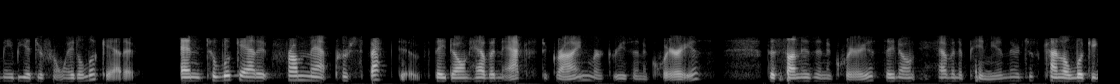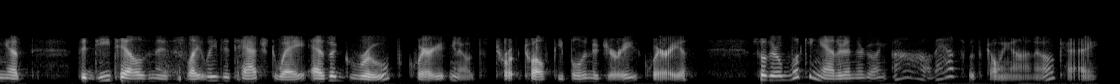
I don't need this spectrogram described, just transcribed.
maybe a different way to look at it and to look at it from that perspective. They don't have an axe to grind. Mercury's in Aquarius. The sun is in Aquarius. They don't have an opinion. They're just kind of looking at the details in a slightly detached way as a group. Aquarius, you know, it's 12 people in a jury, Aquarius. So they're looking at it and they're going, oh, that's what's going on. Okay.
